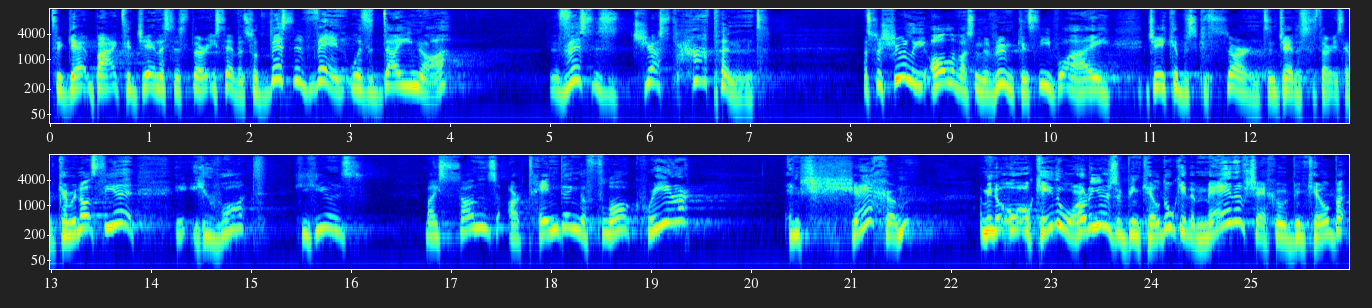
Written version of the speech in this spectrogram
to get back to Genesis 37. So, this event with Dinah, this has just happened. And so, surely all of us in the room can see why Jacob is concerned in Genesis 37. Can we not see it? You what? He hears my sons are tending the flock where? In Shechem. I mean, okay, the warriors have been killed. Okay, the men of Shechem have been killed, but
